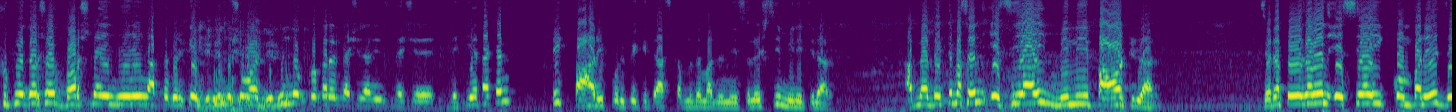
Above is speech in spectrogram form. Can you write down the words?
সুপ্রিয় দর্শক, দর্শনা ইঞ্জিনিয়ারিং আপনাদেরকে বিভিন্ন সময় বিভিন্ন প্রকারের মেশিনারিজ দেশে দেখিয়ে থাকেন। ঠিক তাহারই পরিপ্রেক্ষিতে আজকে আপনাদের মাঝে নিয়ে চলে এসেছি মিনি টিলার আপনারা দেখতে পাচ্ছেন এসিআই মিনি পাওয়ার টিলার যেটা পেয়ে যাবেন এসিআই কোম্পানির যে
